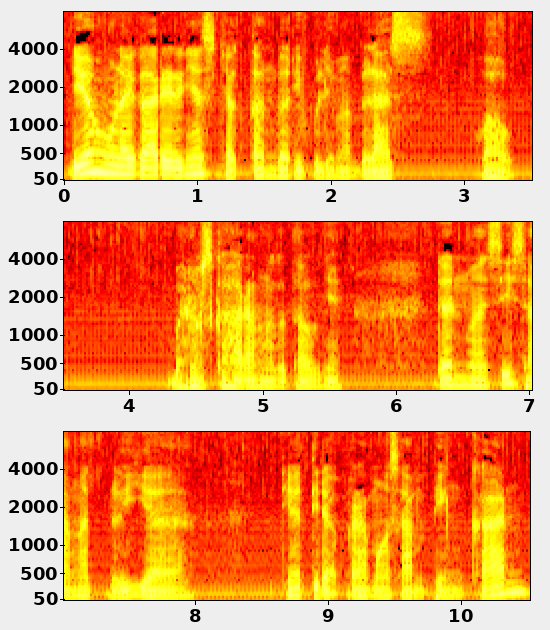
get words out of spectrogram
Dia mulai karirnya sejak tahun 2015. Wow, baru sekarang aku tahunya. Dan masih sangat belia. Dia tidak pernah mau sampingkan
